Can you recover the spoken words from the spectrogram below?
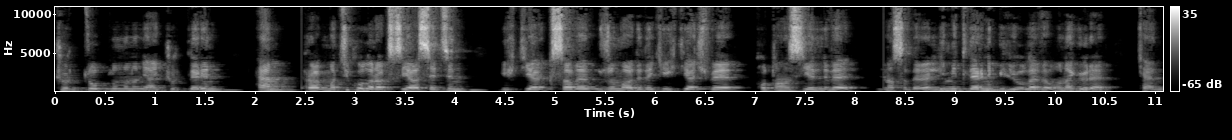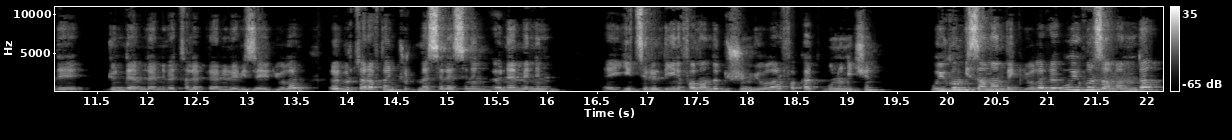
Kürt toplumunun yani Kürtlerin hem pragmatik olarak siyasetin ihtiyaç, kısa ve uzun vadedeki ihtiyaç ve potansiyelini ve nasıl derler limitlerini biliyorlar ve ona göre kendi gündemlerini ve taleplerini revize ediyorlar. Öbür taraftan Kürt meselesinin öneminin yitirildiğini falan da düşünmüyorlar. Fakat bunun için uygun bir zaman bekliyorlar ve bu uygun zamanın da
